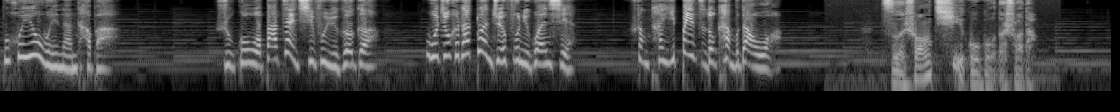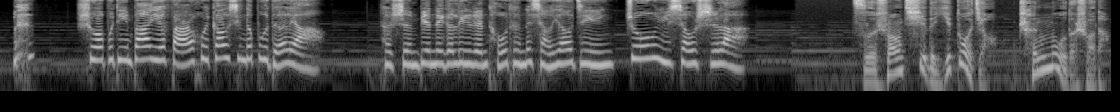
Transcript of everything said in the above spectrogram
不会又为难他吧？如果我爸再欺负宇哥哥，我就和他断绝父女关系，让他一辈子都看不到我。”子双气鼓鼓的说道：“ 说不定八爷反而会高兴的不得了，他身边那个令人头疼的小妖精终于消失了。”子双气得一跺脚，嗔怒的说道：“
